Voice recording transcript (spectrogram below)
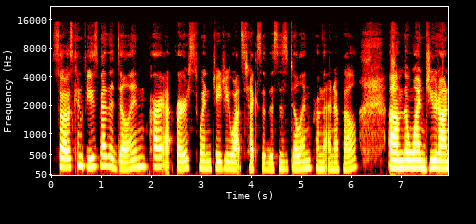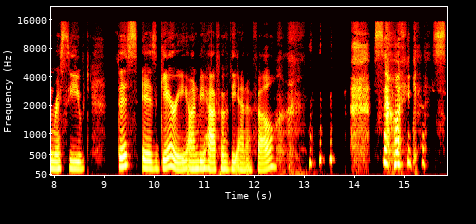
So I was confused by the Dylan part at first when JJ Watts texted, This is Dylan from the NFL. Um, the one Judon received, This is Gary on behalf of the NFL. so I guess,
